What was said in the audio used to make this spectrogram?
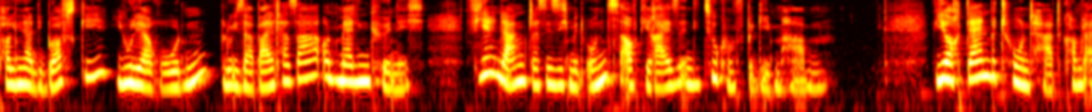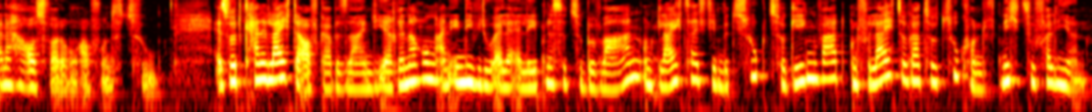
Paulina Dibowski, Julia Roden, Luisa Balthasar und Merlin König. Vielen Dank, dass Sie sich mit uns auf die Reise in die Zukunft begeben haben. Wie auch Dan betont hat, kommt eine Herausforderung auf uns zu. Es wird keine leichte Aufgabe sein, die Erinnerung an individuelle Erlebnisse zu bewahren und gleichzeitig den Bezug zur Gegenwart und vielleicht sogar zur Zukunft nicht zu verlieren.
